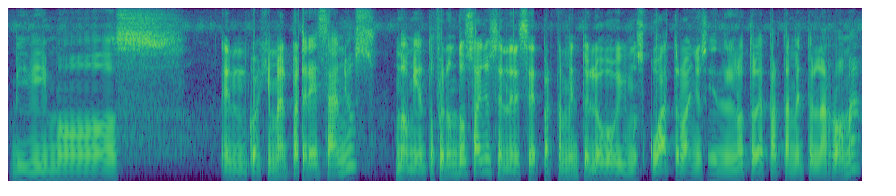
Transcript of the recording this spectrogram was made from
Vivimos en Coajimalpa tres años. No miento, fueron dos años en ese departamento y luego vivimos cuatro años en el otro departamento en la Roma.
